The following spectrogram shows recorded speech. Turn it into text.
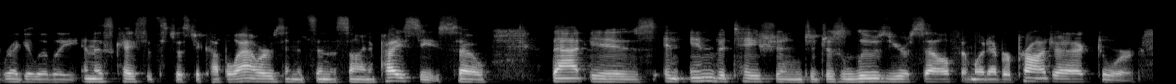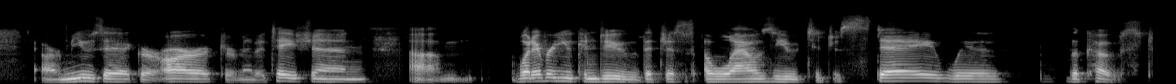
regularly, in this case, it's just a couple hours, and it's in the sign of Pisces. So that is an invitation to just lose yourself in whatever project or or music or art or meditation, um, whatever you can do that just allows you to just stay with the coast,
